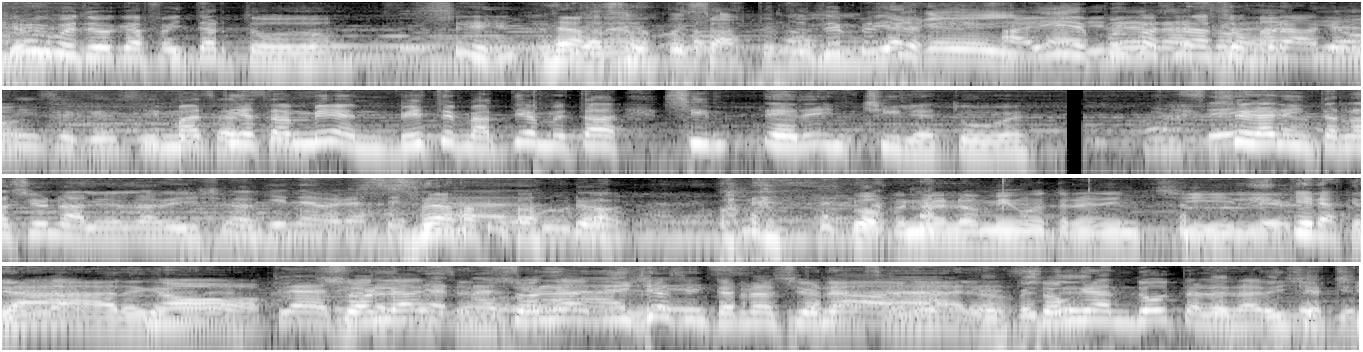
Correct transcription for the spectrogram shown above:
Creo que me tengo que afeitar todo. Sí. Y así empezaste, fue un Empecé- viaje de ida. Ahí después pasé a soprano. Matías dice que sí, y Matías también, ¿viste? Matías me está. sí, era en Chile estuve. ¿En Sí, Eran serio? internacionales las villas. ¿Quién habrá asesinado? Juro. Pero no es lo mismo tener en Chile. Que las Claro, no, Claro, son, las, internacionales. son las villas internacionales. Internacionales. Son grandotas las Depende villas chilenas.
